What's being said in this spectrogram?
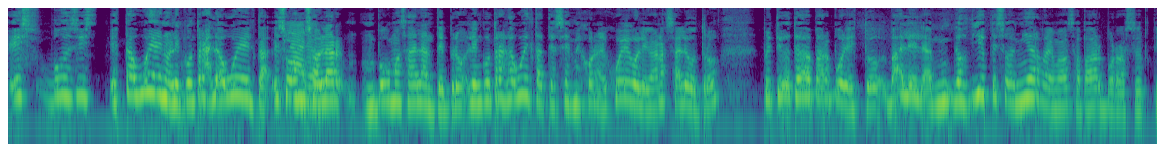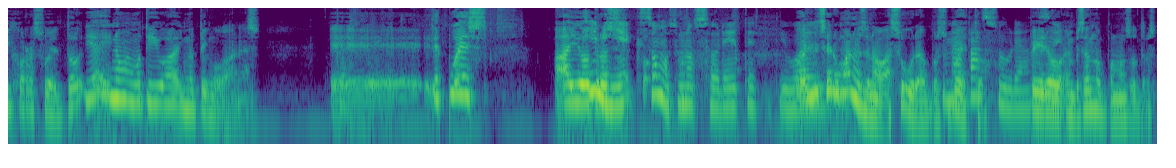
es, vos decís, está bueno, le encontrás la vuelta. Eso vamos a hablar un poco más adelante, pero le encontrás la vuelta, te haces mejor en el juego, le ganás al otro. Pero te, digo, te va a pagar por esto. Vale la- los 10 pesos de mierda que me vas a pagar por acertijo resuelto. Y ahí no me motiva y no tengo ganas. Eh, después hay otros. Somos unos soretes igual. El ser humano es una basura, por Una supuesto. basura, pero sí. empezando por nosotros.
